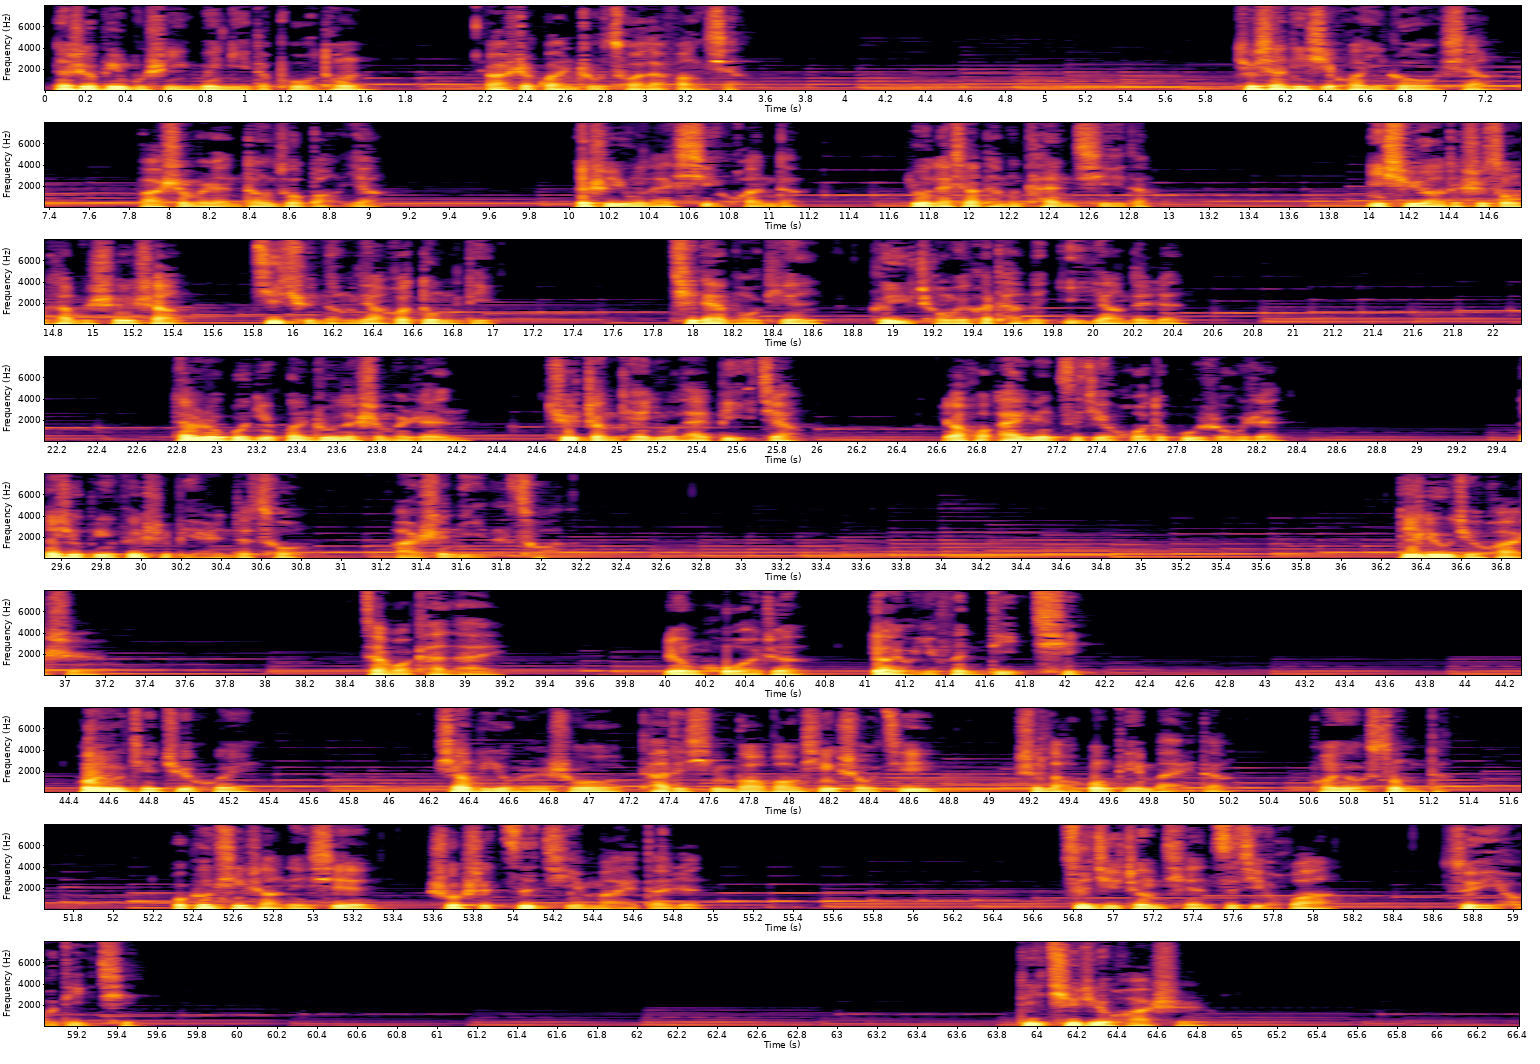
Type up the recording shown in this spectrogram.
那这并不是因为你的普通，而是关注错了方向。就像你喜欢一个偶像，把什么人当做榜样，那是用来喜欢的，用来向他们看齐的。你需要的是从他们身上。汲取能量和动力，期待某天可以成为和他们一样的人。但如果你关注了什么人，却整天用来比较，然后哀怨自己活得不如人，那就并非是别人的错，而是你的错了。第六句话是：在我看来，人活着要有一份底气。朋友间聚会。相比有人说他的新包包、新手机是老公给买的、朋友送的，我更欣赏那些说是自己买的人。自己挣钱自己花，最有底气。第七句话是：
